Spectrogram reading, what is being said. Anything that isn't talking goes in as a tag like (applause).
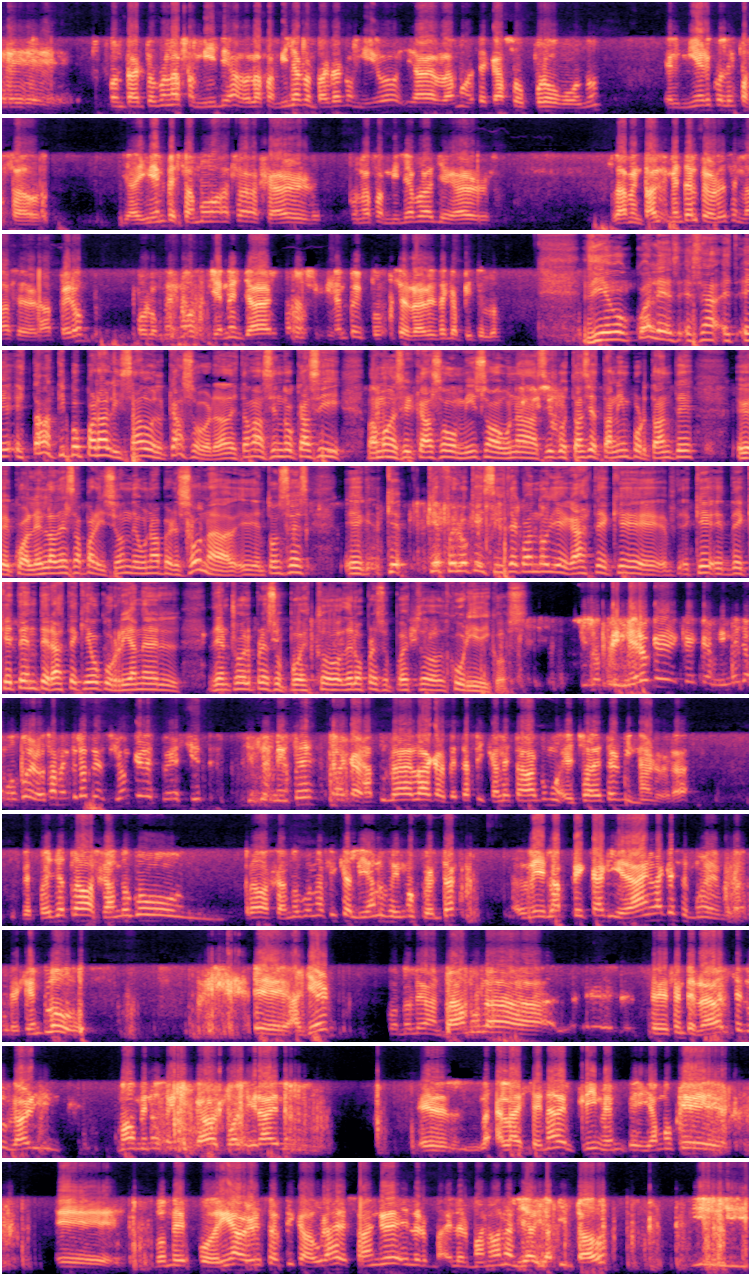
eh, contacto con la familia, o la familia contacta conmigo y agarramos este caso pro bono el miércoles pasado. Y ahí empezamos a trabajar con la familia para llegar lamentablemente al peor desenlace, ¿verdad? Pero por lo menos tienen ya el conocimiento y pueden cerrar este capítulo. Diego, ¿cuál es esa? Eh, eh, estaba tipo paralizado el caso, ¿verdad? Estaba haciendo casi, vamos a decir, caso omiso a una circunstancia tan importante, eh, cuál es la desaparición de una persona. Entonces, ¿qué, ¿qué, fue lo que hiciste cuando llegaste? ¿Qué, qué, ¿De qué te enteraste que ocurría en el, dentro del presupuesto, de los presupuestos jurídicos? lo primero que, que, a mí me llamó poderosamente la atención que después de siete, meses la carátula de la carpeta fiscal estaba como hecha a determinar, ¿verdad? Después ya trabajando con trabajando con la fiscalía nos dimos cuenta de la precariedad en la que se mueve, ¿verdad? Por ejemplo, eh, ayer cuando levantábamos la se desenterraba el celular y más o menos se indicaba cuál era el el, a la escena del crimen, veíamos que eh, donde podría haber salpicaduras de sangre, el, el hermano Analía había pintado y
